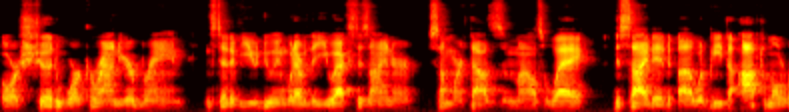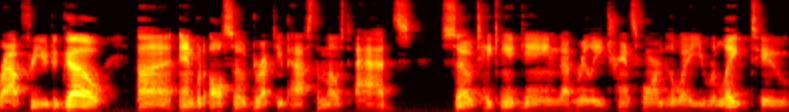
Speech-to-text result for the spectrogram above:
or should work around your brain instead of you doing whatever the UX designer somewhere thousands of miles away decided uh, would be the optimal route for you to go uh, and would also direct you past the most ads. So, taking a game that really transformed the way you relate to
